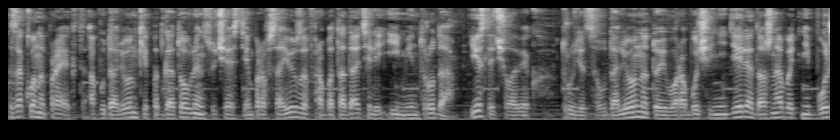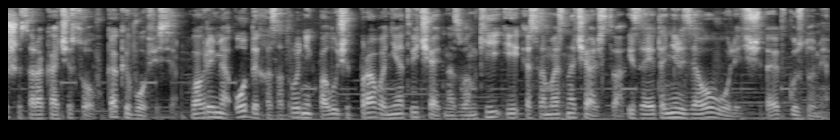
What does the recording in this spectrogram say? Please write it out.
Законопроект об удаленке подготовлен с участием профсоюзов, работодателей и Минтруда. Если человек трудится удаленно, то его рабочая неделя должна быть не больше 40 часов, как и в офисе. Во время отдыха сотрудник получит право не отвечать на звонки и смс начальства, и за это нельзя уволить, считают в Госдуме.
